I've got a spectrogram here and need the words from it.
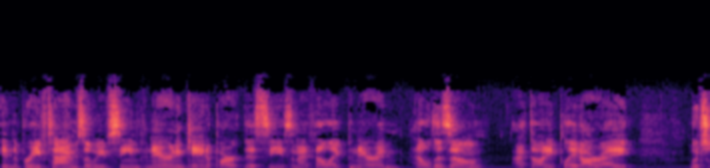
in the brief times that we've seen Panarin and Kane apart this season, I felt like Panarin held his own. I thought he played all right, which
